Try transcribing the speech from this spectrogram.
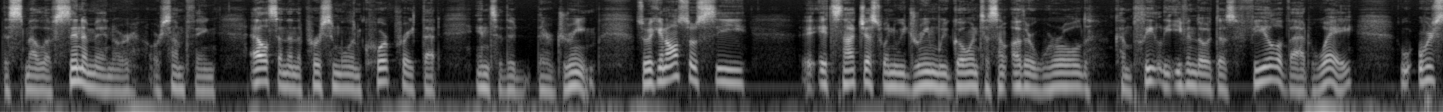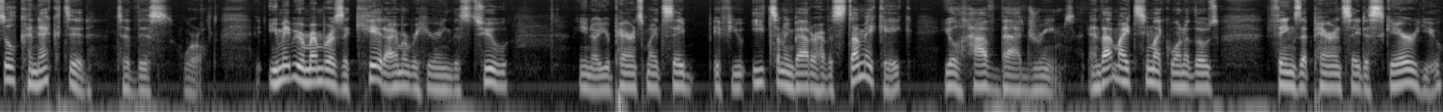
the smell of cinnamon or or something else and then the person will incorporate that into the, their dream so we can also see it's not just when we dream we go into some other world completely even though it does feel that way we're still connected to this world. You maybe remember as a kid, I remember hearing this too. You know, your parents might say, if you eat something bad or have a stomach ache, you'll have bad dreams. And that might seem like one of those things that parents say to scare you,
